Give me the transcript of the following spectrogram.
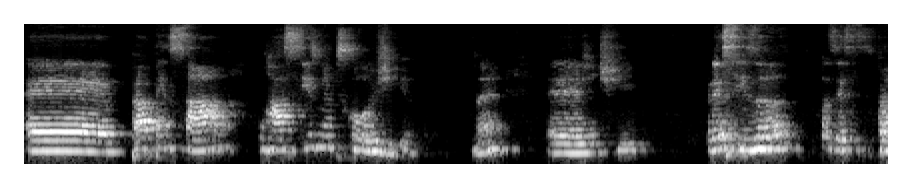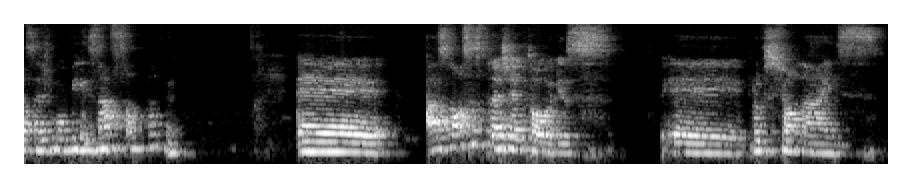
é, para pensar o racismo e a psicologia, né? É, a gente precisa fazer esse processo de mobilização também. É, as nossas trajetórias é, profissionais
